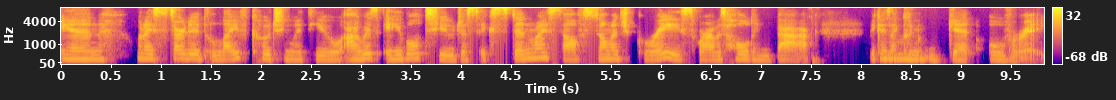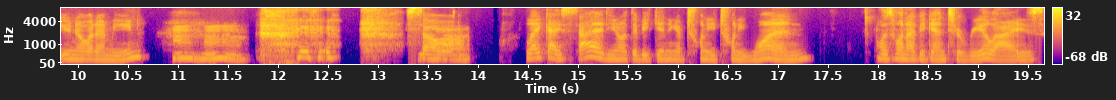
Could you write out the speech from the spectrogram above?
and when I started life coaching with you, I was able to just extend myself so much grace where I was holding back because mm. I couldn't get over it. You know what I mean? Mm-hmm. so, yeah. like I said, you know, at the beginning of 2021 was when I began to realize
